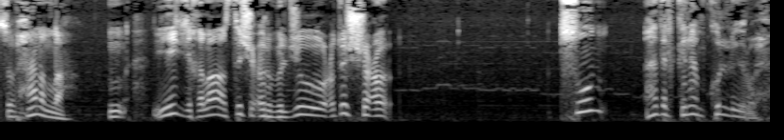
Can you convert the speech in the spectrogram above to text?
سبحان الله. يجي خلاص تشعر بالجوع وتشعر. تصوم هذا الكلام كله يروح.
